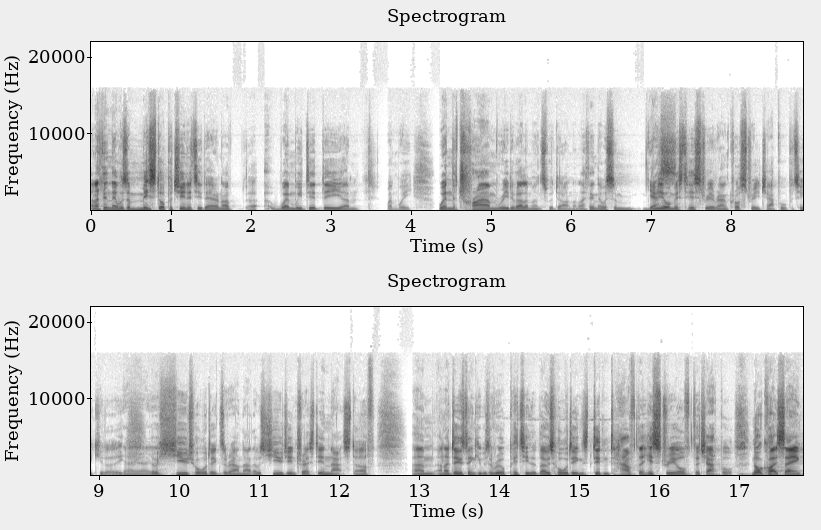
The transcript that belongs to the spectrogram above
and I think there was a missed opportunity there. And I uh, when we did the um, when we when the tram redevelopments were done, and I think there was some Yes. real missed history around Cross Street Chapel, particularly. Yeah, yeah, there were huge hoardings around that. There was huge interest in that stuff. Um, and I do think it was a real pity that those hoardings didn't have the history of the chapel. Not quite saying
